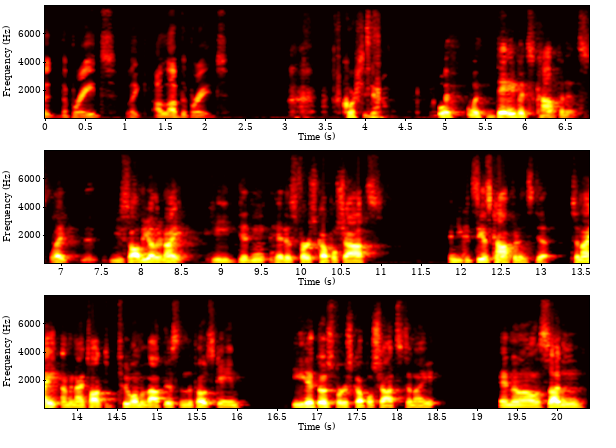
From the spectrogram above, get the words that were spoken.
the the braids? Like, I love the braids. Of course you do. with with David's confidence, like you saw the other night, he didn't hit his first couple shots, and you could see his confidence dip. Tonight, I mean, I talked to him about this in the post game. He hit those first couple shots tonight, and then all of a sudden,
